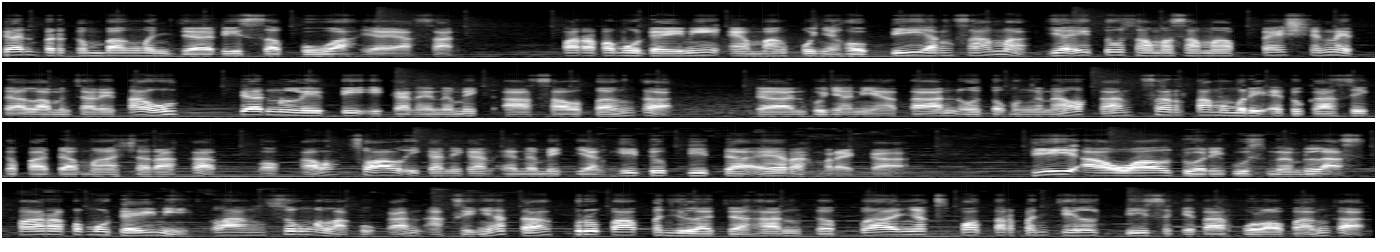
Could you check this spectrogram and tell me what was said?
dan berkembang menjadi sebuah yayasan para pemuda ini emang punya hobi yang sama, yaitu sama-sama passionate dalam mencari tahu dan meliti ikan endemik asal Bangka dan punya niatan untuk mengenalkan serta memberi edukasi kepada masyarakat lokal soal ikan-ikan endemik yang hidup di daerah mereka. Di awal 2019, para pemuda ini langsung melakukan aksi nyata berupa penjelajahan ke banyak spot terpencil di sekitar Pulau Bangka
